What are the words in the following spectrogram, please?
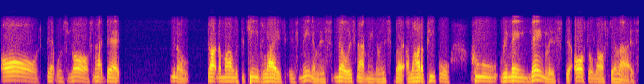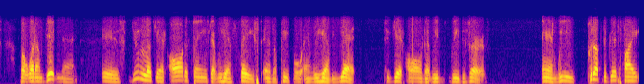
all that was lost, not that you know Dr. Martin Luther King's life is meaningless. No, it's not meaningless, but a lot of people who remain nameless that also lost their lives. But what I'm getting at is you look at all the things that we have faced as a people and we have yet to get all that we we deserve. And we put up the good fight.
